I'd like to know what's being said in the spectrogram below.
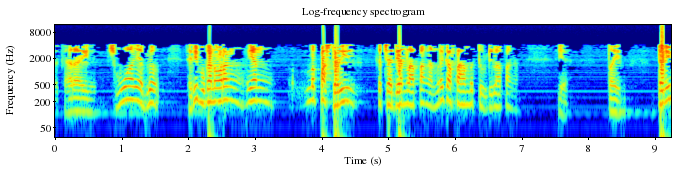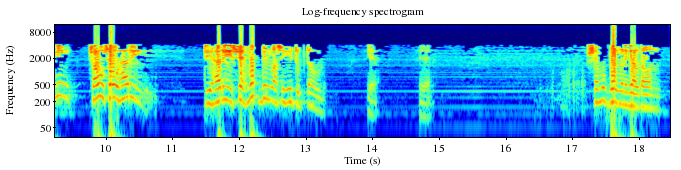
negara ini, semuanya beliau Jadi bukan orang yang lepas dari kejadian lapangan. Mereka paham betul di lapangan. Ya. Baik. Dan ini jauh-jauh hari. Di hari Syekh Mukbil masih hidup dahulu. Ya. Ya. Syekh Mukbil meninggal tahun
